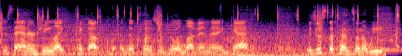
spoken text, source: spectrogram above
Just the energy like pick up the closer to 11 that it gets? It just depends on a week.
